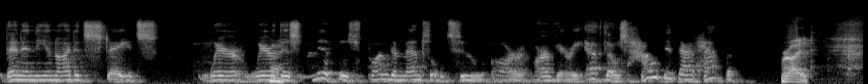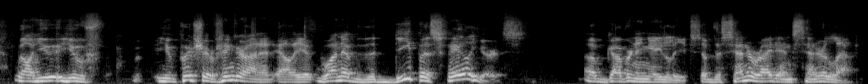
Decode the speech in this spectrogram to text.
than in the United States, where where right. this myth is fundamental to our, our very ethos. How did that happen? Right. Well, you you've you put your finger on it, Elliot. One of the deepest failures of governing elites of the center right and center left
